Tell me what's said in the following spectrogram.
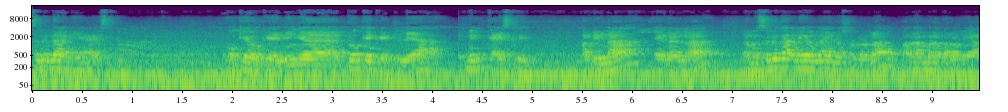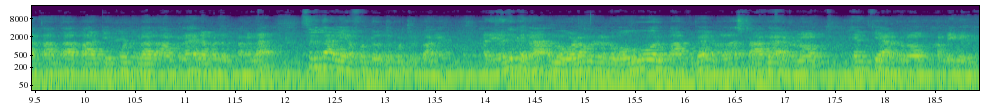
சிறுதானிய ஐஸ்கிரீம் ஓகே ஓகே நீங்கள் டூ கே கேக் இல்லையா மில்க் ஐஸ்கிரீம் அப்படின்னா என்னென்னா நம்ம சிறுதானியம்னா என்ன சொல்கிறோம்னா பரம்பரை பரம்பரையாக தாத்தா பாட்டி கூட்டினார் அவங்களாம் என்ன பண்ணிருப்பாங்கன்னா சிறுதானிய ஃபுட் வந்து கொடுத்துருப்பாங்க. அது எதுக்குன்னா நம்ம உடம்புல இருக்க ஒவ்வொரு பார்ட்டுமே நல்லா ஸ்ட்ராங்காக இருக்கணும் ஹெல்த்தியாக இருக்கணும் அப்படிங்கிறது.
